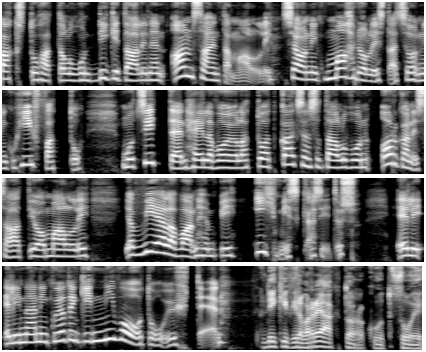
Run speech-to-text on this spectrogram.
2000-luvun digitaalinen ansaintamalli. Se on niin kuin mahdollista, että se on niin kuin hiffattu, mutta sitten heillä voi olla 1800-luvun organisaatiomalli ja vielä vanhempi ihmiskäsitys. Eli, eli nämä niin kuin jotenkin nivoutuu yhteen. Digifirma Reactor kutsui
